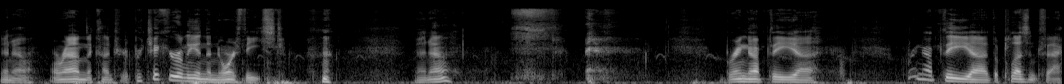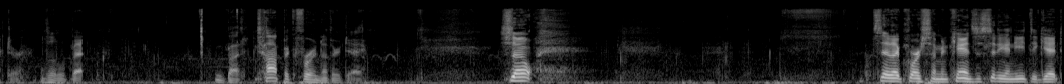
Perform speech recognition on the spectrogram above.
you know, around the country, particularly in the Northeast. you know, bring up the uh, bring up the uh, the pleasant factor a little bit, but topic for another day. So, said, of course, I'm in Kansas City. I need to get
